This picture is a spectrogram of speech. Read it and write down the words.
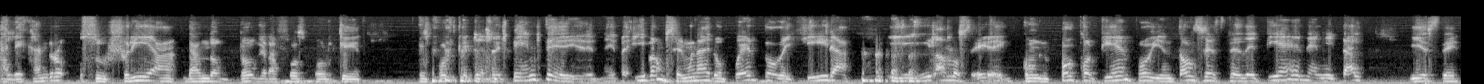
Alejandro sufría dando autógrafos porque pues porque de repente eh, íbamos en un aeropuerto de gira y íbamos eh, con poco tiempo y entonces te detienen y tal. Y este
